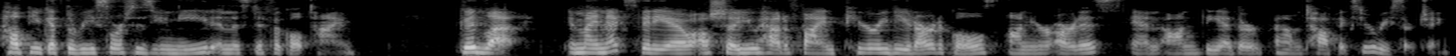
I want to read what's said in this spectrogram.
help you get the resources you need in this difficult time. Good luck. In my next video, I'll show you how to find peer-reviewed articles on your artists and on the other um, topics you're researching.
